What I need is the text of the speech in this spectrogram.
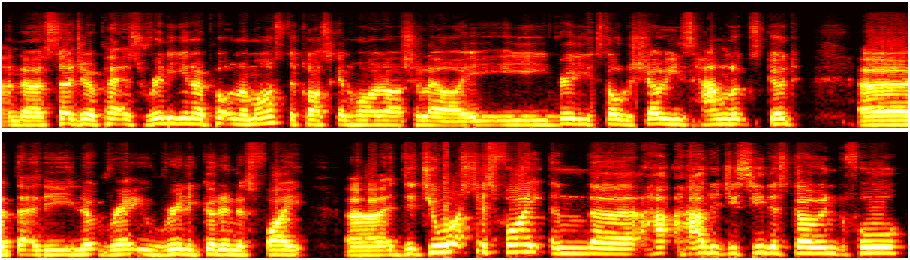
and uh, Sergio Pettis really, you know, put on a masterclass against Juan Archuleta. He, he, really stole the show. His hand looks good. Uh, he looked really, really good in this fight. Uh, did you watch this fight, and uh, how, how did you see this going before?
